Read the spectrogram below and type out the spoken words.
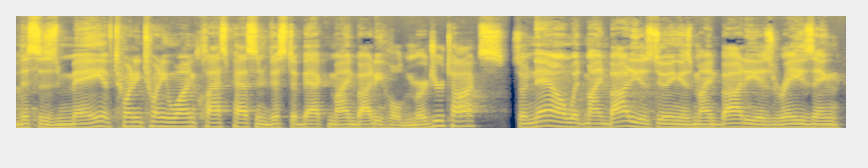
This is May of 2021. ClassPass and Vista backed MindBody hold merger talks. So now what MindBody is doing is MindBody is raising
